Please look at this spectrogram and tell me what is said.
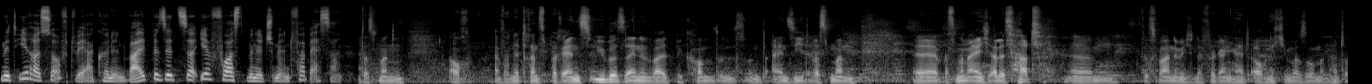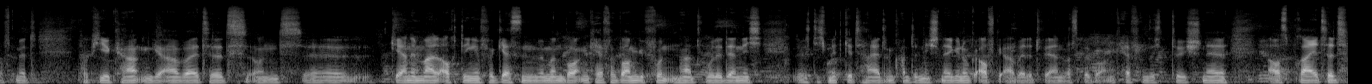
Mit ihrer Software können Waldbesitzer ihr Forstmanagement verbessern. Dass man auch einfach eine Transparenz über seinen Wald bekommt und, und einsieht, was man, äh, was man eigentlich alles hat. Ähm, das war nämlich in der Vergangenheit auch nicht immer so. Man hat oft mit Papierkarten gearbeitet und äh, gerne mal auch Dinge vergessen. Wenn man einen Borkenkäferbaum gefunden hat, wurde der nicht richtig mitgeteilt und konnte nicht schnell genug aufgearbeitet werden, was bei Borkenkäfern sich natürlich schnell ausbreitet.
